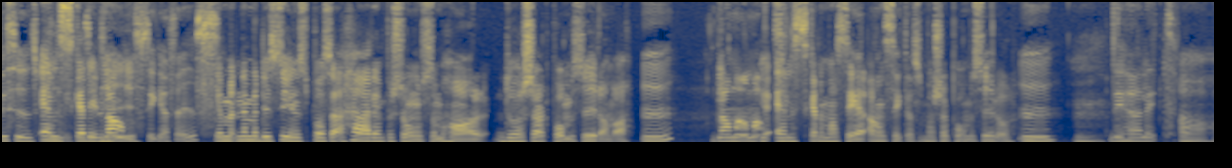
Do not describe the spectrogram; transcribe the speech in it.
Det syns på Älskar mitt glansiga face. Ja, men, nej, men det syns på så här, här är en person som har, du har kört på med syran va? Bland annat. Jag älskar när man ser ansikten som har kört på med syror. Det är härligt. Ja.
